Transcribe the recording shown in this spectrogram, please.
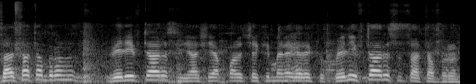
Sen zaten buranın veli iftiharısın ya şey yapmana çekinmene gerek yok. Veli iftiharısın zaten buranın.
